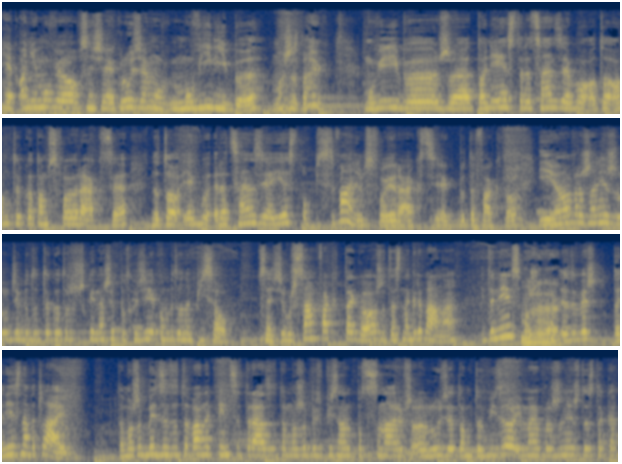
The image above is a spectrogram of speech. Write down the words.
jak oni mówią, w sensie jak ludzie mówiliby, może tak, mówiliby, że to nie jest recenzja, bo to on tylko tam swoją reakcję, no to jakby recenzja jest opisywaniem swojej reakcji, jakby de facto. I ja mam wrażenie, że ludzie by do tego troszeczkę inaczej podchodzili, jak on by to napisał. W sensie już sam fakt tego, że to jest nagrywane i to nie jest, Może tak. to, wiesz, to nie jest nawet live. To może być zedytowane 500 razy, to może być pisane pod scenariusz, ale ludzie tam to widzą i mają wrażenie, że to jest taka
